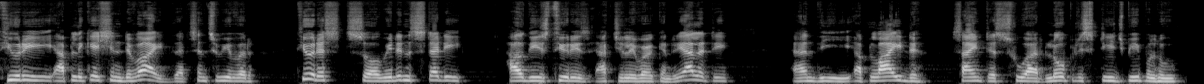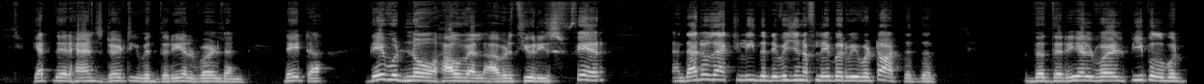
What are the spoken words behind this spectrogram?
theory application divide that since we were theorists, so we didn't study how these theories actually work in reality. And the applied scientists who are low prestige people who get their hands dirty with the real world and data, they would know how well our theories fare. And that was actually the division of labor we were taught that the the, the real world people would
